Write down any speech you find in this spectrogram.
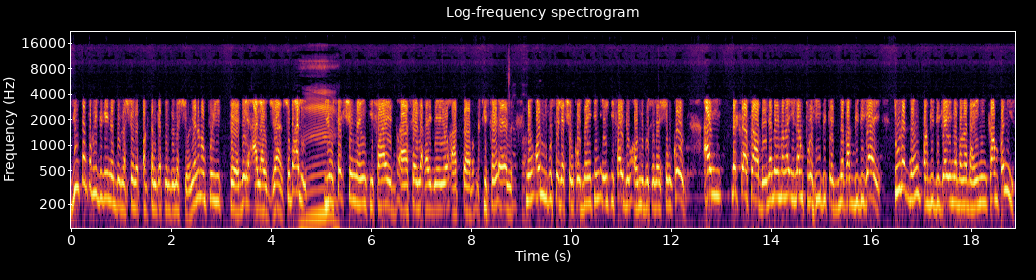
Yung pong pagbibigay ng donasyon at pagtanggap ng donasyon, yan naman po yung pwede, allowed dyan. Subalit, yung Section 95, uh, Sir Lacaideo at uh, Sister L, ng Omnibus Election Code 1985, yung Omnibus Election Code, ay nagsasabi na may mga ilang prohibited na pagbibigay. Tulad ng pagbibigay ng mga mining companies,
